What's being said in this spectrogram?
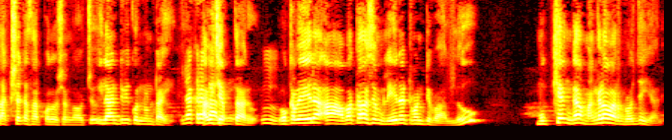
తక్షక సర్పదోషం కావచ్చు ఇలాంటివి కొన్ని ఉంటాయి. అవి చెప్తారు. ఒకవేళ ఆ అవకాశం లేనటువంటి వాళ్ళు ముఖ్యంగా మంగళవారం రోజు చేయాలి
